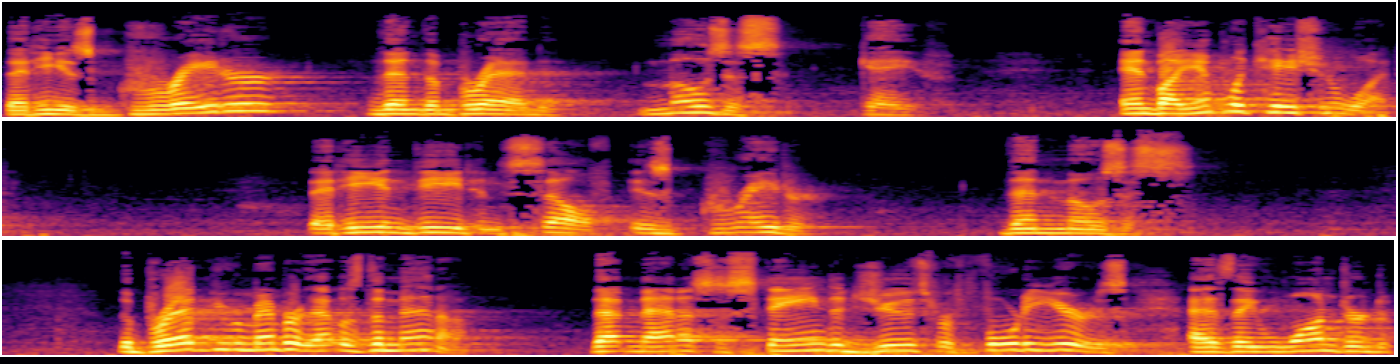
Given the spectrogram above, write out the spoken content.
that he is greater than the bread Moses gave. And by implication, what? That he indeed himself is greater than Moses. The bread, you remember, that was the manna. That manna sustained the Jews for 40 years as they wandered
